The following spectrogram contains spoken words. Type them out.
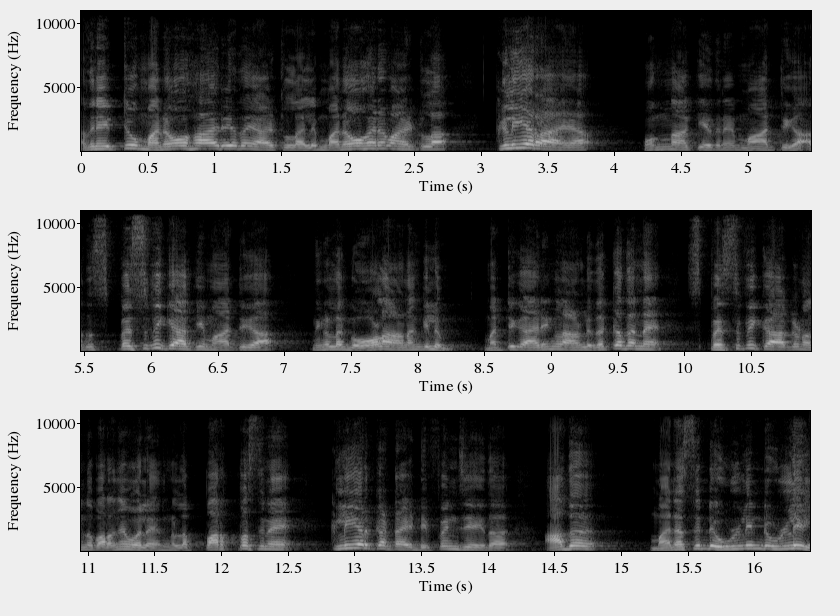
അതിന് ഏറ്റവും മനോഹാരിതയായിട്ടുള്ള അല്ലെങ്കിൽ മനോഹരമായിട്ടുള്ള ക്ലിയറായ ഒന്നാക്കി അതിനെ മാറ്റുക. അത് സ്പെസിഫിക് ആക്കി മാറ്റുക നിങ്ങളുടെ ഗോളാണെങ്കിലും മറ്റു കാര്യങ്ങളാണല്ലോ ഇതൊക്കെ തന്നെ സ്പെസിഫിക് ആക്കണം എന്ന് പറഞ്ഞ പോലെ നിങ്ങളുടെ പർപ്പസിനെ ക്ലിയർ കട്ടായി ഡിഫൈൻ ചെയ്ത് അത് മനസ്സിന്റെ ഉള്ളിന്റെ ഉള്ളിൽ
